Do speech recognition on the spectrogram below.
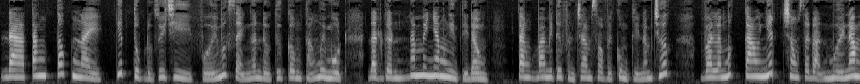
Đà tăng tốc này tiếp tục được duy trì với mức giải ngân đầu tư công tháng 11 đạt gần 55.000 tỷ đồng, tăng 34% so với cùng kỳ năm trước và là mức cao nhất trong giai đoạn 10 năm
